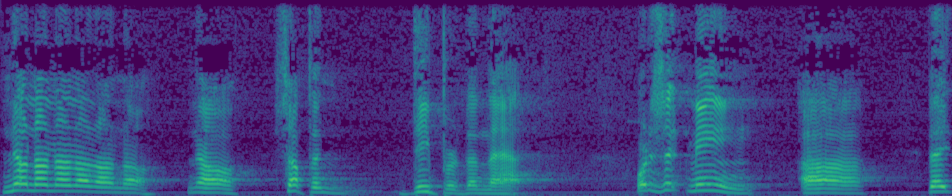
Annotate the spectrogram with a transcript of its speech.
No, no, no, no, no, no. No, something deeper than that. What does it mean? Uh, they,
